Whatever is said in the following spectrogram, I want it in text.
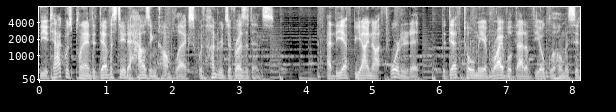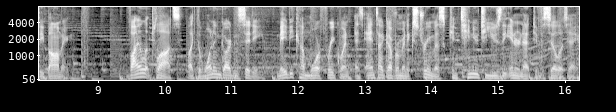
The attack was planned to devastate a housing complex with hundreds of residents. Had the FBI not thwarted it, the death toll may have rivaled that of the Oklahoma City bombing. Violent plots, like the one in Garden City, may become more frequent as anti-government extremists continue to use the internet to facilitate.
